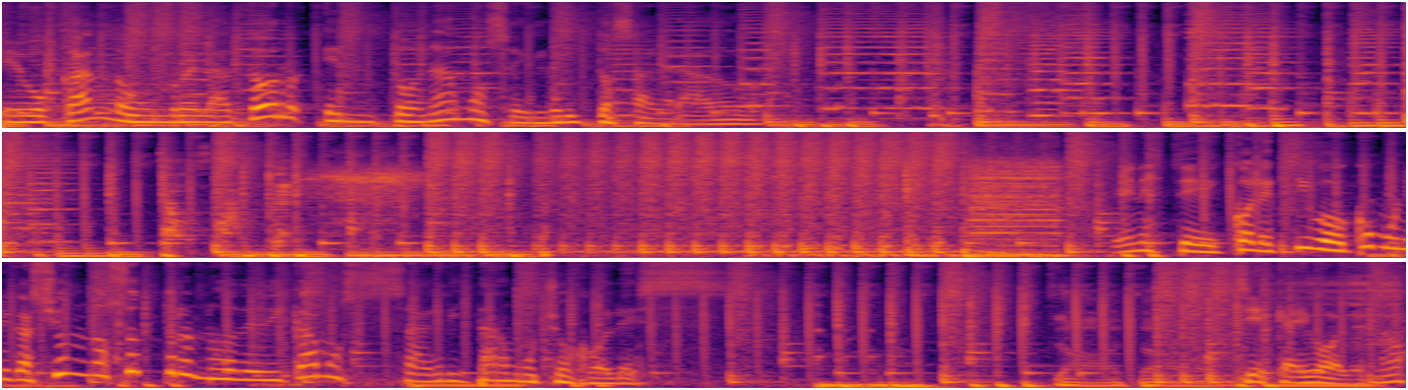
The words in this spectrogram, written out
Evocando un relator, entonamos el grito sagrado. Este colectivo comunicación nosotros nos dedicamos a gritar muchos goles. Si es que hay goles, ¿no?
